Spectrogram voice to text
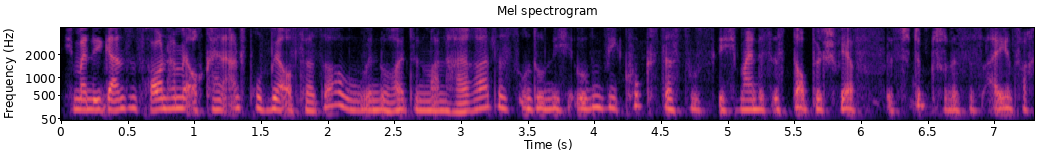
ich meine, die ganzen Frauen haben ja auch keinen Anspruch mehr auf Versorgung. Wenn du heute einen Mann heiratest und du nicht irgendwie guckst, dass du es, ich meine, es ist doppelt schwer, es stimmt schon, es ist einfach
